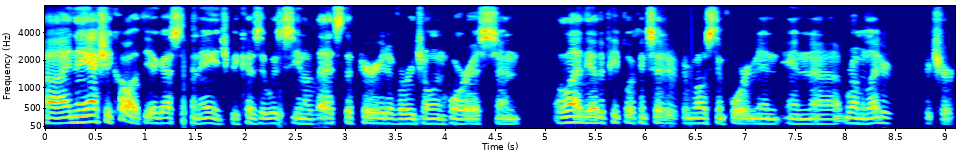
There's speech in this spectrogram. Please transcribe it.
Uh, and they actually call it the Augustan age because it was, you know, that's the period of Virgil and Horace, and a lot of the other people are considered most important in in uh, Roman literature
